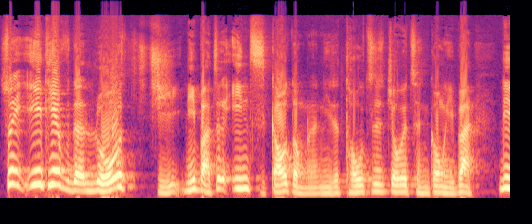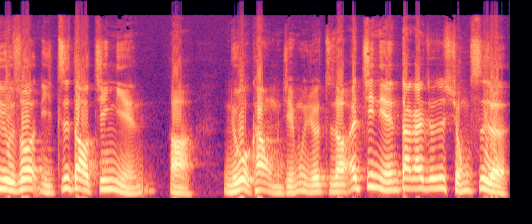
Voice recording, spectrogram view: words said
所以 ETF 的逻辑，你把这个因子搞懂了，你的投资就会成功一半。例如说，你知道今年啊，你如果看我们节目，你就知道，哎，今年大概就是熊市了，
